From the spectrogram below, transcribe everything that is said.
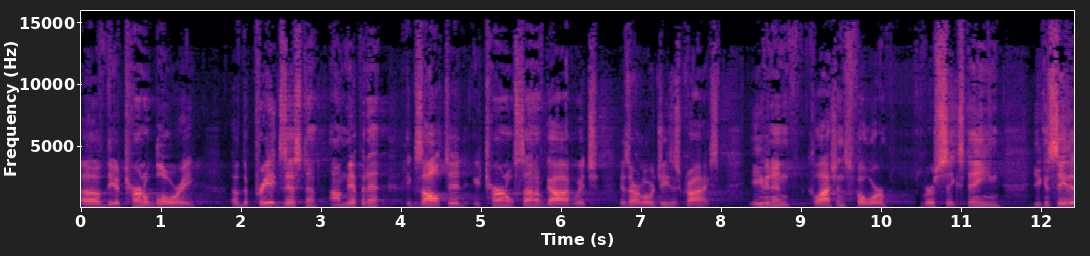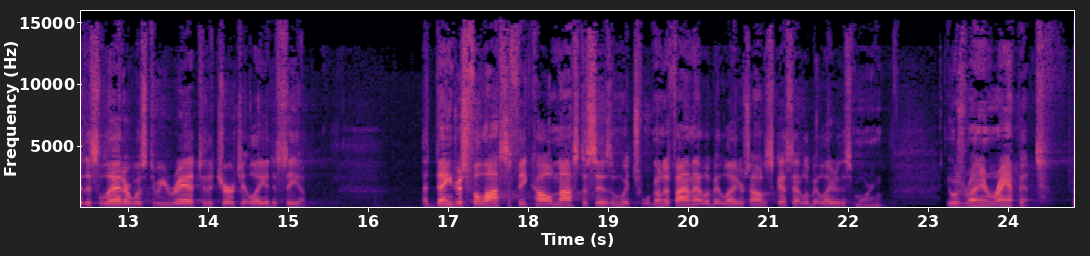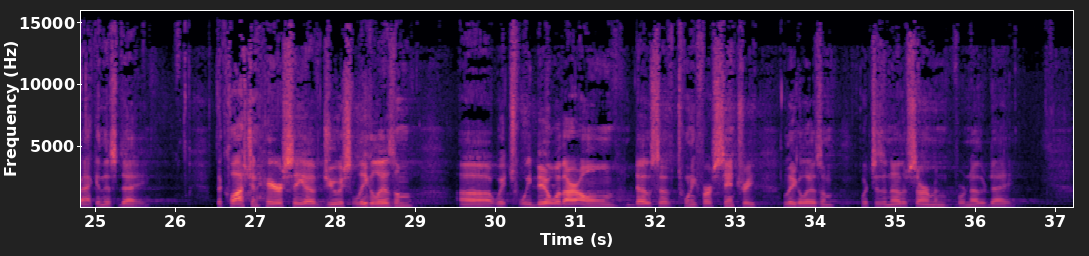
of the eternal glory of the pre existent, omnipotent, exalted, eternal Son of God, which is our Lord Jesus Christ. Even in Colossians 4, verse 16, you can see that this letter was to be read to the church at Laodicea a dangerous philosophy called Gnosticism, which we're going to find that a little bit later, so I'll discuss that a little bit later this morning. It was running rampant back in this day. The Colossian heresy of Jewish legalism, uh, which we deal with our own dose of 21st century legalism, which is another sermon for another day.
